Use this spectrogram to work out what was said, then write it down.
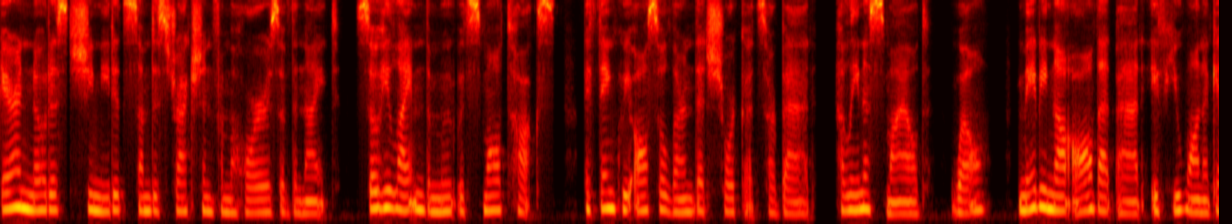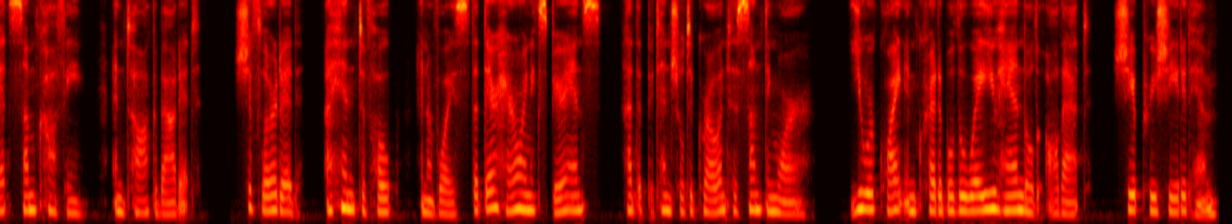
Aaron noticed she needed some distraction from the horrors of the night, so he lightened the mood with small talks. I think we also learned that shortcuts are bad. Helena smiled. Well, maybe not all that bad if you want to get some coffee and talk about it. She flirted, a hint of hope and a voice that their harrowing experience had the potential to grow into something more. You were quite incredible the way you handled all that. She appreciated him.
